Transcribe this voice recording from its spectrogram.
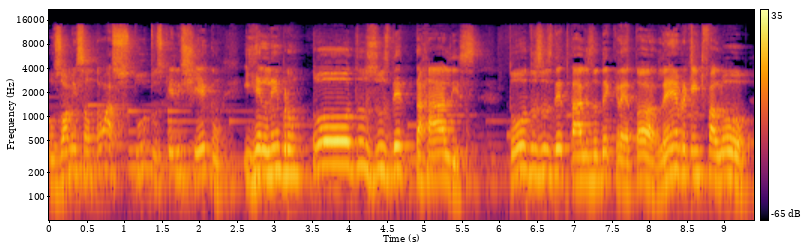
os homens são tão astutos que eles chegam e relembram todos os detalhes, todos os detalhes do decreto. Ó, lembra que a gente falou?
